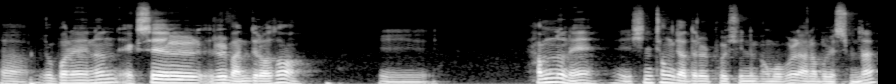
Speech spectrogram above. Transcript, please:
자, 이번에는 엑셀을 만들어서 이 한눈에 이 신청자들을 볼 수 있는 방법을 알아보겠습니다.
